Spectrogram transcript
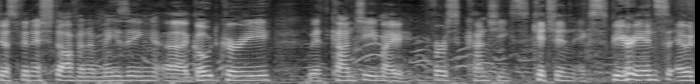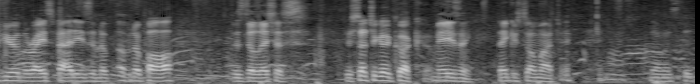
just finished off an amazing uh, goat curry with Kanchhi, my first Kanchhi kitchen experience out here in the rice paddies in, of Nepal. It was delicious. You're such a good cook. Amazing. Thank you so much. Namaste.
